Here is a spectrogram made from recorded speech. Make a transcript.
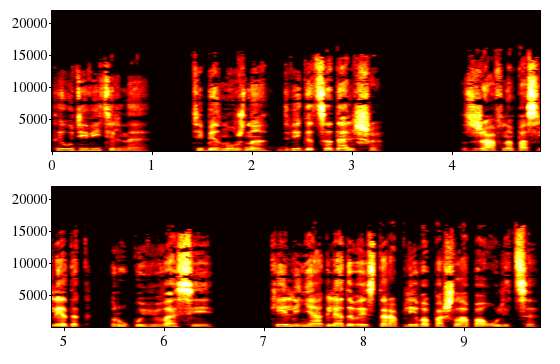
«Ты удивительная. Тебе нужно двигаться дальше». Сжав напоследок руку Вивасии, Келли, не оглядываясь, торопливо пошла по улице.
